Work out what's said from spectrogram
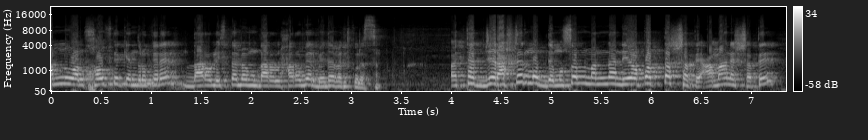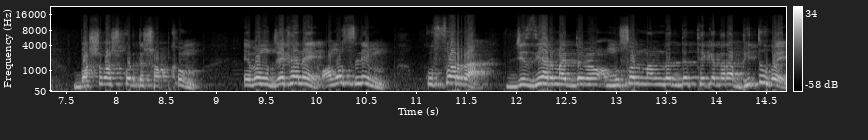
আমনু আল খৌফকে কেন্দ্র করে দারুল ইসলাম এবং দারুল হারবের ভেদাভেদ করেছেন। অর্থাৎ যে রাষ্ট্রের মধ্যে মুসলমানরা নিরাপত্তার সাথে, আমানের সাথে বসবাস করতে সক্ষম এবং যেখানে অমুসলিম কুফাররা জিজিয়ার মাধ্যমে মুসলমানদের থেকে তারা ভীতু হয়ে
